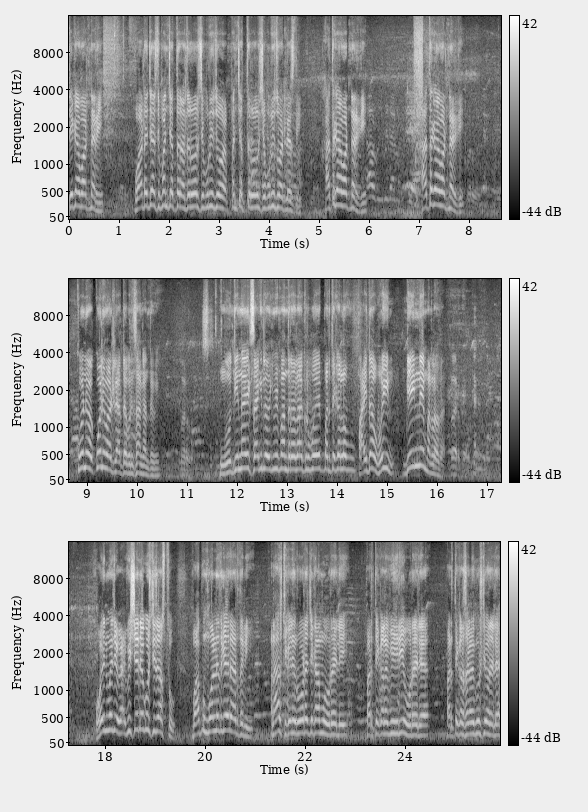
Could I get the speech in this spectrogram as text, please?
ते काय वाटणार आहे? वाटायचे असते पंच्याहत्तर हजार वर्षापूर्वीच पंच्याहत्तर वर्षापूर्वीच वाटले असते. आता काय वाटणार आहे ती? आता काय वाटणार आहे ती? कोणी कोणी वाटले आतापर्यंत? सांगा ना तुम्ही. मोदींना एक सांगितलं होतं की मी पंधरा लाख रुपये प्रत्येकाला फायदा होईन देईन नाही म्हणला होता. होईन म्हणजे विषय त्या गोष्टीचा असतो. मग आपण बोलण्यात काही अर्थ नाही. पण आज ठिकाणी रोडाचे कामं हो राहिले प्रत्येकाला विहिरी हो राहिल्या प्रत्येकाला सगळ्या गोष्टी हो राहिल्या.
